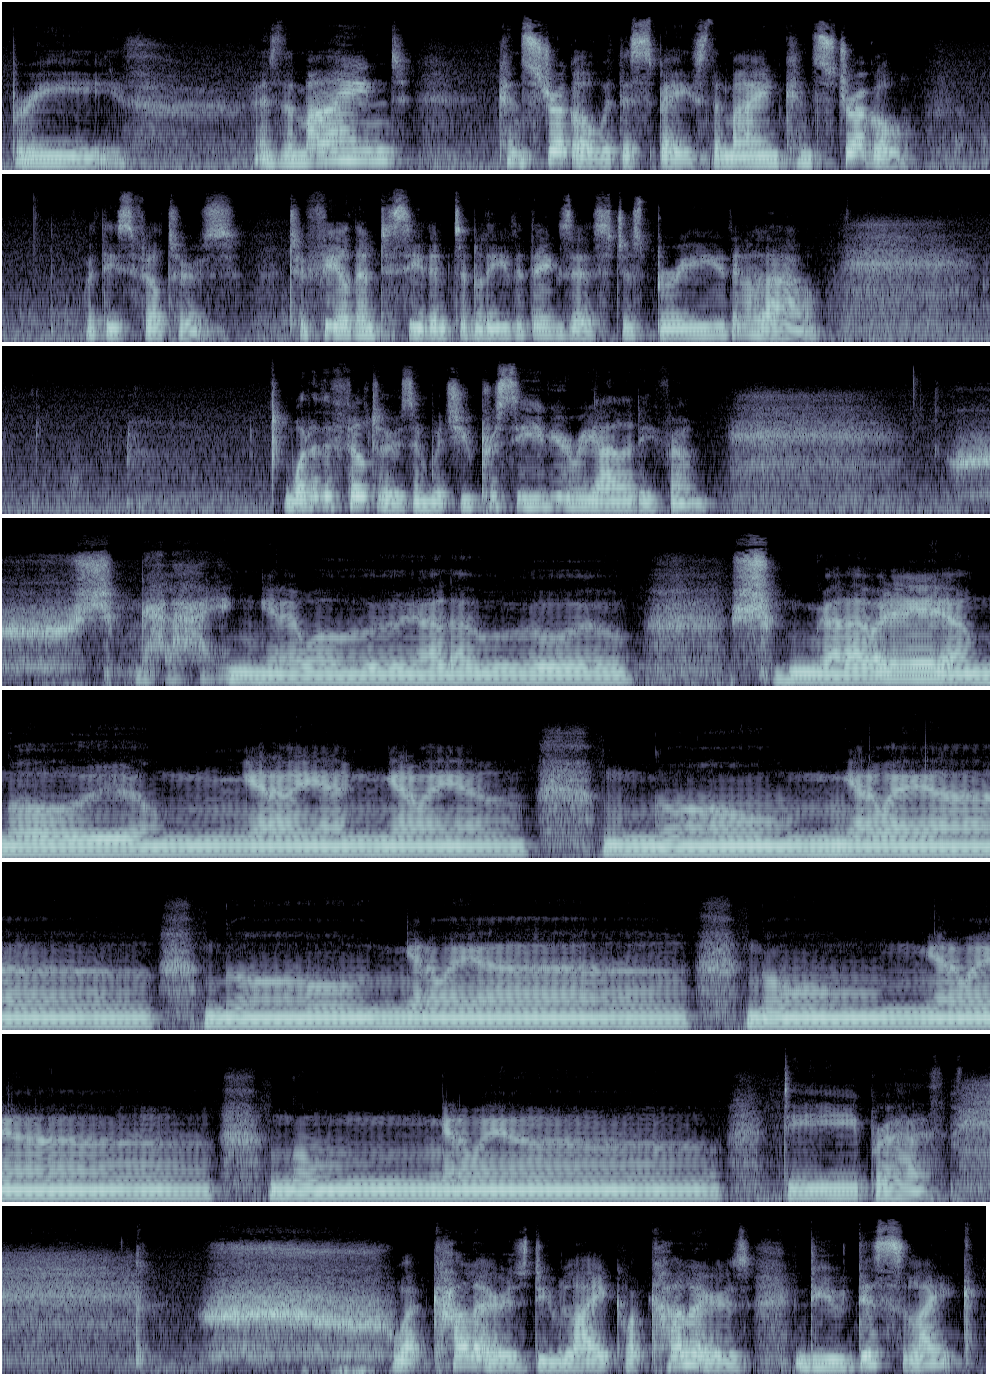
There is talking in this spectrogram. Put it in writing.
Breathe. As the mind can struggle with this space. The mind can struggle with these filters. To feel them, to see them, to believe that they exist. Just breathe and allow. What are the filters in which you perceive your reality from? Oh, Deep breath. What colors do you like? What colors do you dislike?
